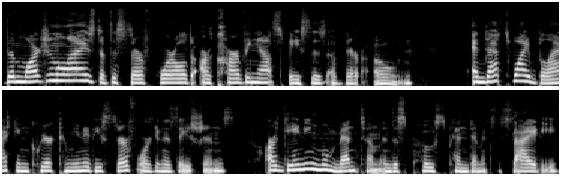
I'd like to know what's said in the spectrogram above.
The marginalized of the surf world are carving out spaces of their own. And that's why Black and queer community surf organizations are gaining momentum in this post pandemic society.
